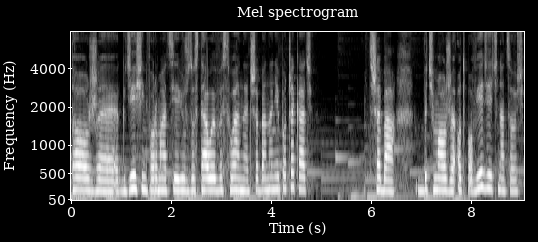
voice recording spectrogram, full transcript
to, że gdzieś informacje już zostały wysłane, trzeba na nie poczekać trzeba być może odpowiedzieć na coś,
